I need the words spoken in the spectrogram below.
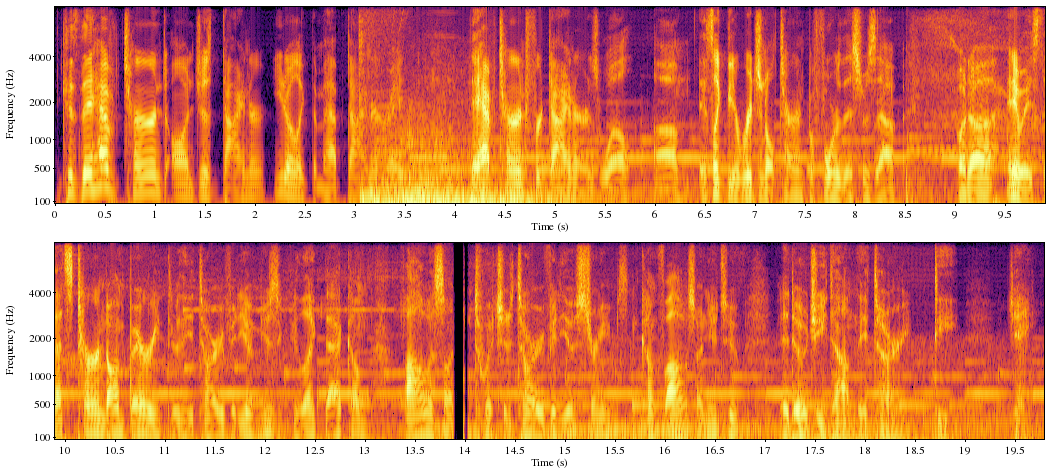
because they have turned on just Diner. You know, like the map Diner, right? They have turned for Diner as well. Um, it's like the original turn before this was out. But uh, anyways, that's turned on buried through the Atari Video Music. If you like that, come follow us on Twitch at Atari Video Streams, and come follow us on YouTube at OG Dom the Atari DJ.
